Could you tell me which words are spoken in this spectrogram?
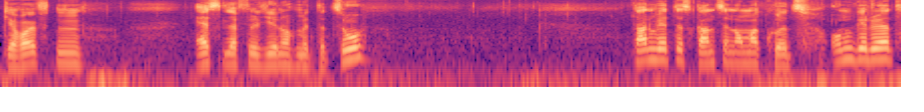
gehäuften Esslöffel hier noch mit dazu. Dann wird das Ganze nochmal kurz umgerührt.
